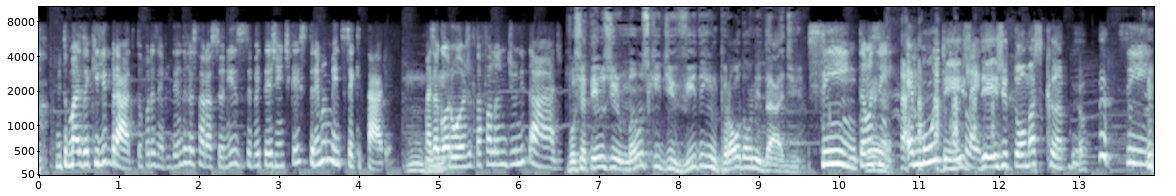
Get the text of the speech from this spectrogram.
muito mais equilibrado. Então, por exemplo, dentro do restauracionismo, você vai ter gente que é extremamente sectária. Uhum. Mas agora o Ângelo tá falando de unidade. Você tem os irmãos que dividem em prol da unidade. Sim, então, é. assim, é muito desde, complexo. Desde Thomas Campbell. Sim.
